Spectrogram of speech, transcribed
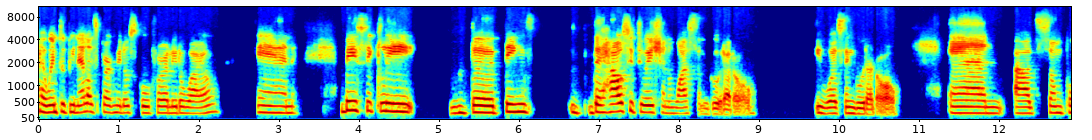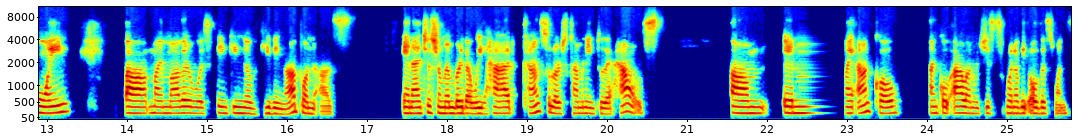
i went to pinellas park middle school for a little while and basically the things the house situation wasn't good at all it wasn't good at all and at some point uh, my mother was thinking of giving up on us. And I just remember that we had counselors coming into the house. Um, and my uncle, Uncle Alan, which is one of the oldest ones,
